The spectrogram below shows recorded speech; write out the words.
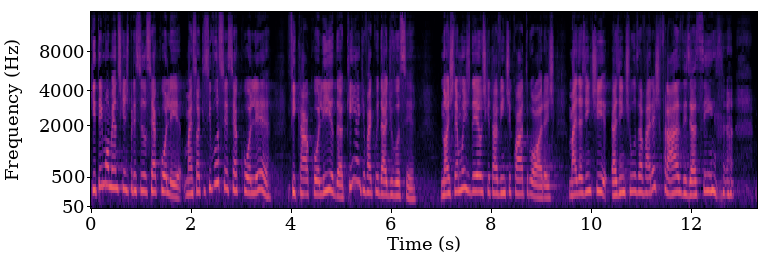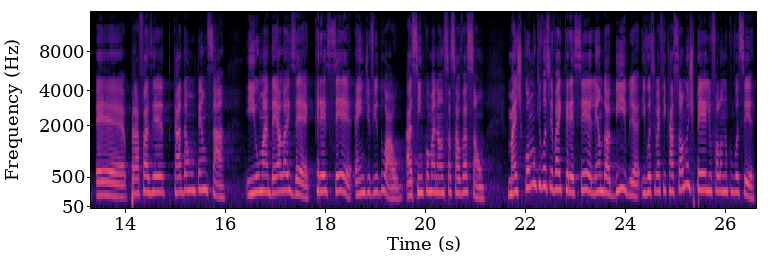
que tem momentos que a gente precisa se acolher, mas só que se você se acolher, ficar acolhida, quem é que vai cuidar de você? Nós temos Deus que está 24 horas, mas a gente, a gente usa várias frases assim é, para fazer cada um pensar. E uma delas é: crescer é individual, assim como a nossa salvação. Mas como que você vai crescer lendo a Bíblia e você vai ficar só no espelho falando com você?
